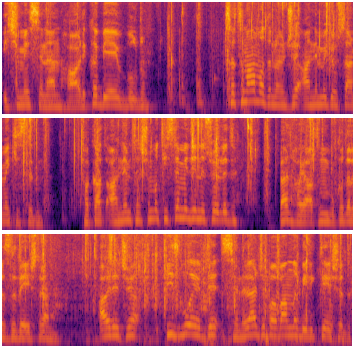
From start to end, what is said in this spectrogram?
İçime sinen harika bir ev buldum. Satın almadan önce anneme göstermek istedim. Fakat annem taşınmak istemediğini söyledi. Ben hayatımı bu kadar hızlı değiştiremem. Ayrıca biz bu evde senelerce babanla birlikte yaşadık.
